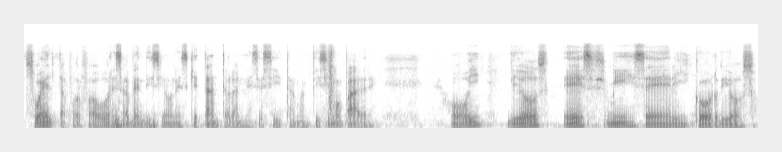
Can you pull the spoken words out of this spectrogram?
Suelta, por favor, esas bendiciones que tanto las necesita, amantísimo Padre. Hoy Dios es misericordioso.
